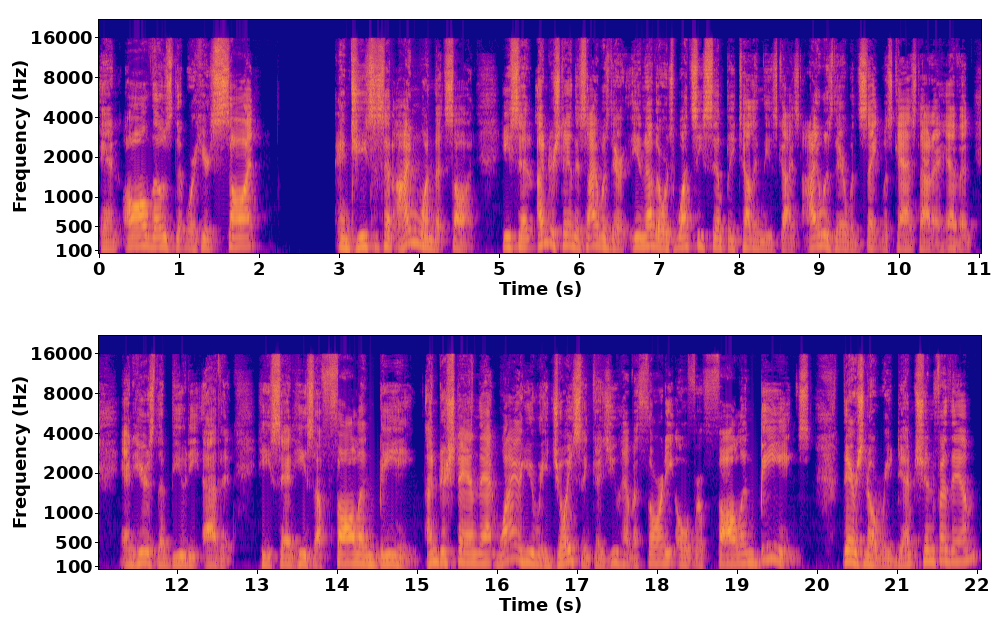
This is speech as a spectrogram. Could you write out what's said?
and all those that were here saw it. And Jesus said, I'm one that saw it. He said, Understand this, I was there. In other words, what's he simply telling these guys? I was there when Satan was cast out of heaven. And here's the beauty of it. He said, He's a fallen being. Understand that? Why are you rejoicing? Because you have authority over fallen beings. There's no redemption for them.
